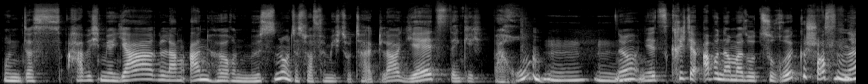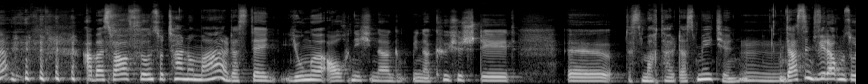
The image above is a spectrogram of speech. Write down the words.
Und das habe ich mir jahrelang anhören müssen und das war für mich total klar. Jetzt denke ich, warum? Ne? Und jetzt kriegt er ab und an mal so zurückgeschossen. Ne? Aber es war für uns total normal, dass der Junge auch nicht in der, in der Küche steht. Äh, Das macht halt das Mädchen. Und das sind wiederum so,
